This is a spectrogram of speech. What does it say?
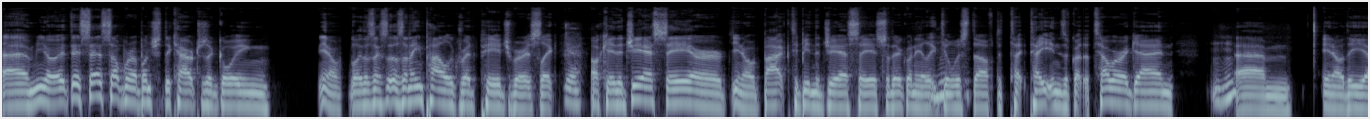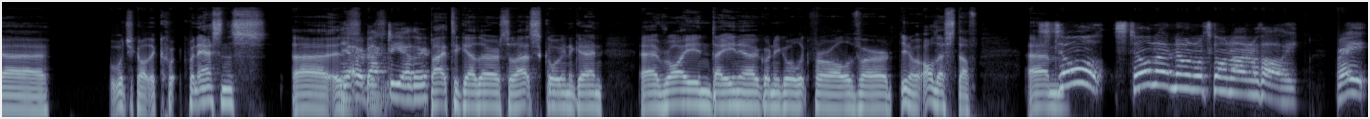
Um, you know, it, it sets up where a bunch of the characters are going. You know, like there's a, there's a nine panel grid page where it's like, Yeah. okay, the JSA are you know back to being the JSA, so they're going to like deal Mhm. with stuff. The Ti- Titans have got the tower again. mhm. Um, you know the uh, what you call it? The Qu- Quintessence. Uh, is, yeah, are back together. back together, so that's going again. Uh, Roy and Diana are going to go look for Oliver. You know, all this stuff. Um, still, still not knowing what's going on with Ollie, right?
